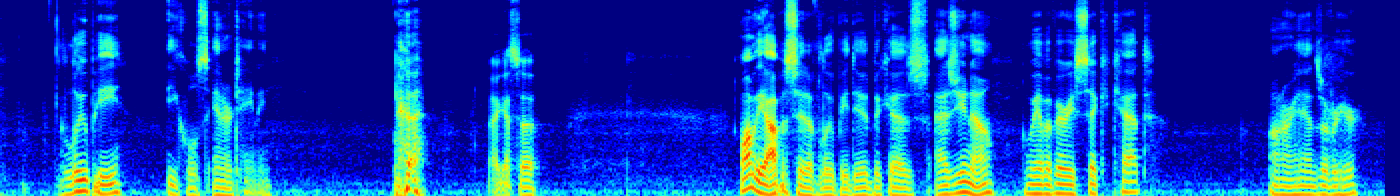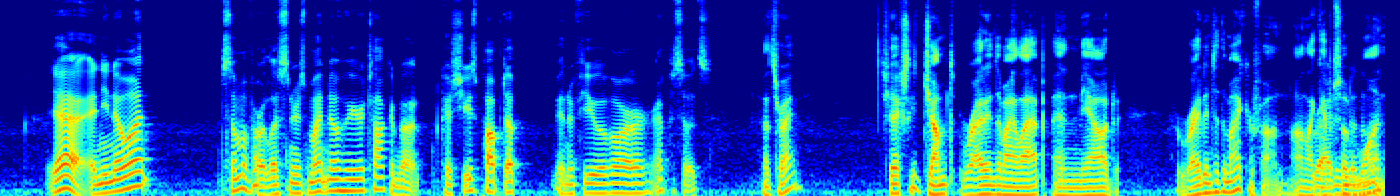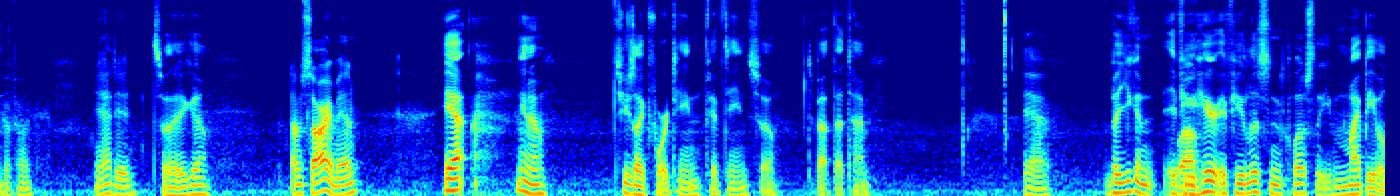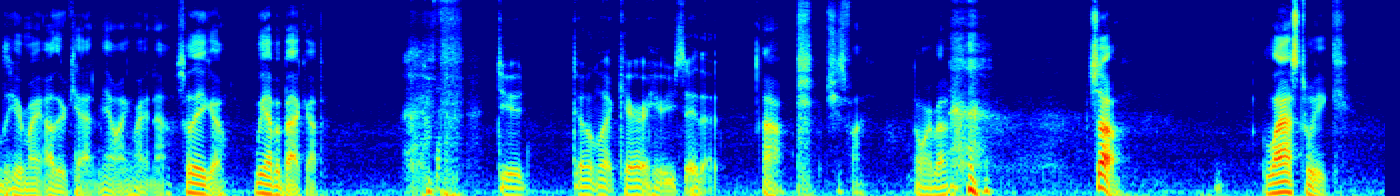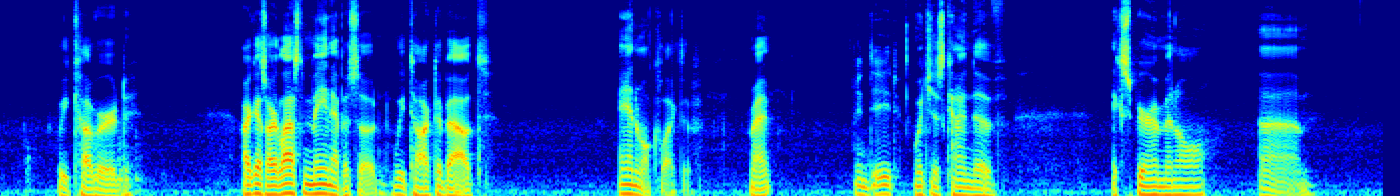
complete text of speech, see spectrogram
Loopy equals entertaining. I guess so. Well, I'm the opposite of loopy, dude, because as you know, we have a very sick cat on our hands over here. Yeah, and you know what? Some of our listeners might know who you're talking about because she's popped up in a few of our episodes. That's right. She actually jumped right into my lap and meowed right into the microphone on like right episode into the one. microphone. Yeah, dude. So there you go. I'm sorry, man. Yeah, you know, she's like 14, 15, so it's about that time. Yeah. But you can, if Well- you hear, if you listen closely, you might be able to hear my other cat meowing right now. So there you go. We have a backup. Dude, don't let Kara hear you say that. Oh, she's fine. Don't worry about it. so, last week we covered, I guess our last main episode, we talked about Animal Collective, right? Indeed. Which is kind of experimental. Um,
